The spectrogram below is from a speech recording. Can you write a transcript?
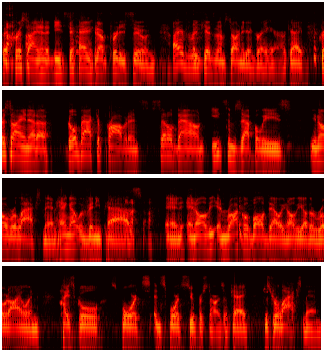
that Chris Iannetta needs to hang it up pretty soon. I have three kids and I'm starting to get gray hair. Okay, Chris Iannetta, go back to Providence, settle down, eat some Zeppelis, you know, relax, man. Hang out with Vinny Paz and and all the and Rocco Baldelli and all the other Rhode Island high school sports and sports superstars. Okay, just relax, man.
